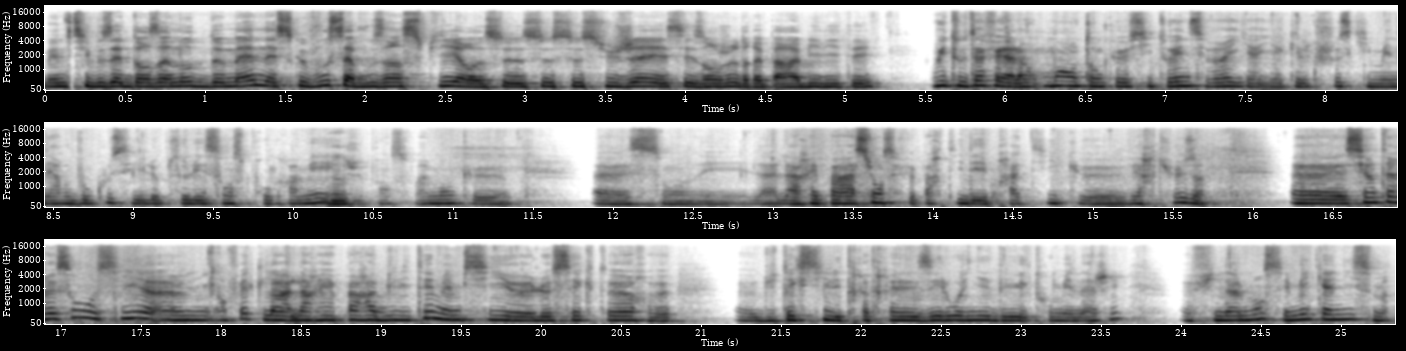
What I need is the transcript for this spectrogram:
Même si vous êtes dans un autre domaine, est-ce que vous, ça vous inspire ce, ce- ce sujet et ces enjeux de réparabilité? Oui, tout à fait. Alors moi, en tant que citoyenne, c'est vrai, il y, a- il y a quelque chose qui m'énerve beaucoup, c'est l'obsolescence programmée. Mm. Et je pense vraiment que euh, sont les- la, la réparation, ça fait partie des pratiques euh, vertueuses. Euh, c'est intéressant aussi, en fait, la, la réparabilité, même si le secteur du textile est très très éloigné de l'électroménager, finalement, ces mécanismes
